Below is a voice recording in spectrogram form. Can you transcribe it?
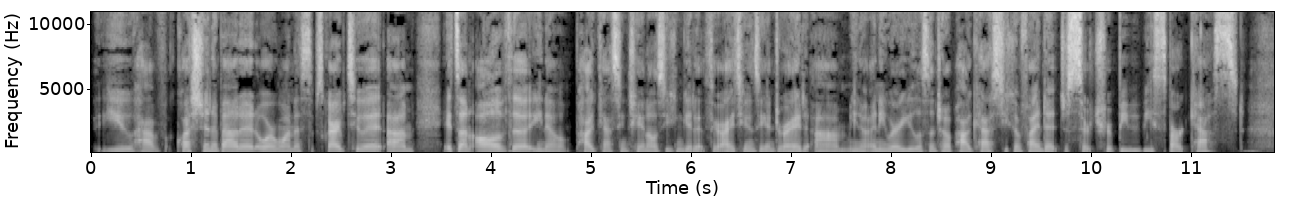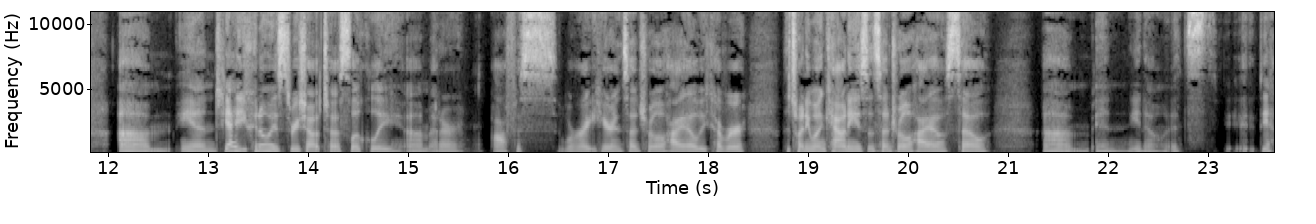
you have a question about it or want to subscribe to it. Um, it's on all of the, you know, podcasting channels. You can get it through iTunes, Android. Um, you know, anywhere you listen to a podcast, you can find it. Just search for BBB Sparkcast. Mm-hmm. Um, and yeah, you can always reach out to us locally, um, at our office. We're right here in central Ohio. We cover the 21 counties in central Ohio. So, um, and you know, it's, it, yeah,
